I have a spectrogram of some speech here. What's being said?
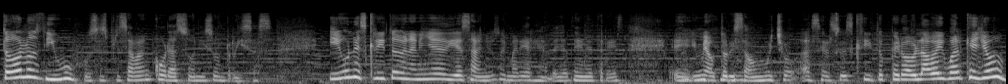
Todos los dibujos expresaban corazón y sonrisas. Y un escrito de una niña de 10 años, soy María Alejandra, ya tiene 3, eh, y me autorizaba mucho a hacer su escrito, pero hablaba igual que yo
